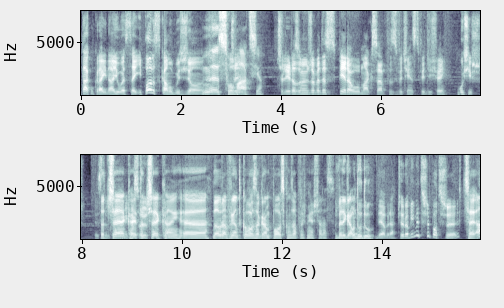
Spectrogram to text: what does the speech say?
Tak, Ukraina, USA i Polska mógłbyś wziąć. Słowacja. Czyli rozumiem, że będę wspierał Maxa w zwycięstwie dzisiaj? Musisz. To Jestem takim czekaj, to czekaj. E, dobra, wyjątkowo zagram Polską, zaproś mnie jeszcze raz. Będę grał Dudu. Dobra, czy robimy 3 po 3? C A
